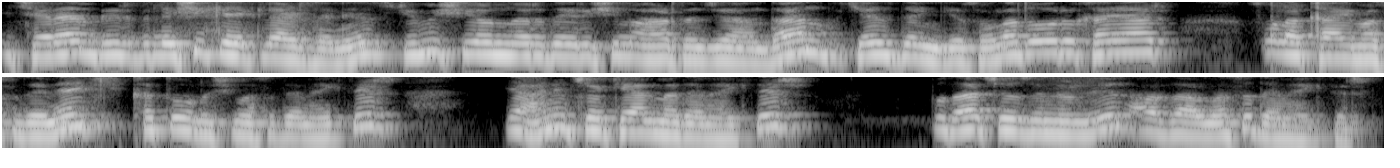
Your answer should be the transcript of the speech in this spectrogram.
içeren bir bileşik eklerseniz gümüş iyonları da erişimi artacağından bu kez denge sola doğru kayar. Sola kayması demek katı oluşması demektir. Yani çökelme demektir. Bu da çözünürlüğün azalması demektir.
